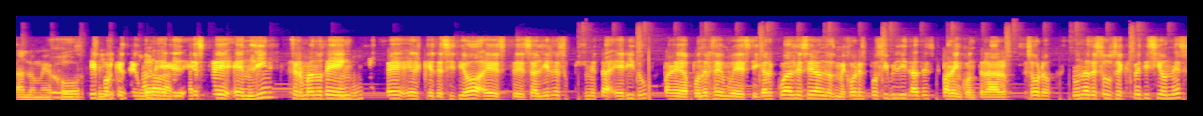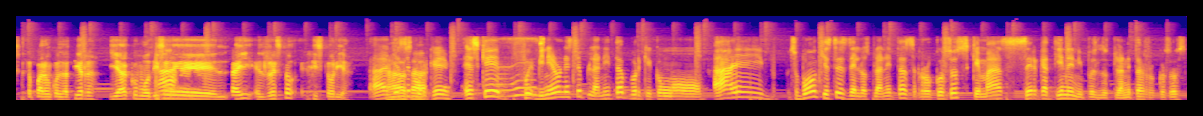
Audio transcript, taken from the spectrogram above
A lo mejor. Sí, porque según este Enlil, hermano de Enki, el que decidió este, salir de su planeta herido para ponerse a investigar cuáles eran las mejores posibilidades para encontrar tesoro. En una de sus expediciones se toparon con la Tierra. Ya como dice ah. ahí, el resto es historia. Ah, ya ah, sé por qué. Es que vinieron a este planeta porque como hay, supongo que este es de los planetas rocosos que más cerca tienen y pues los planetas rocosos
